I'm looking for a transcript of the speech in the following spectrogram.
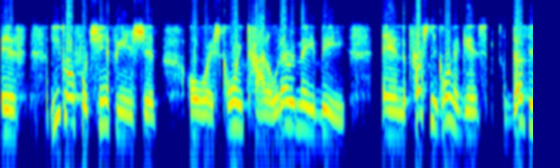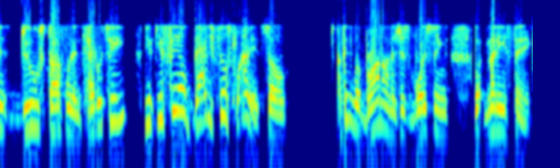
if you go for a championship or a scoring title, whatever it may be, and the person you're going against doesn't do stuff with integrity, you, you feel bad, you feel slighted. So I think LeBron is just voicing what many think.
